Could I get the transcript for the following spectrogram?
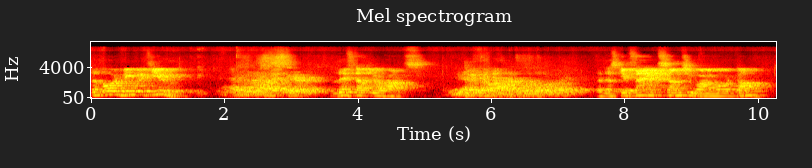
The Lord be with you. Lift up your hearts. Let us give thanks unto our Lord God.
